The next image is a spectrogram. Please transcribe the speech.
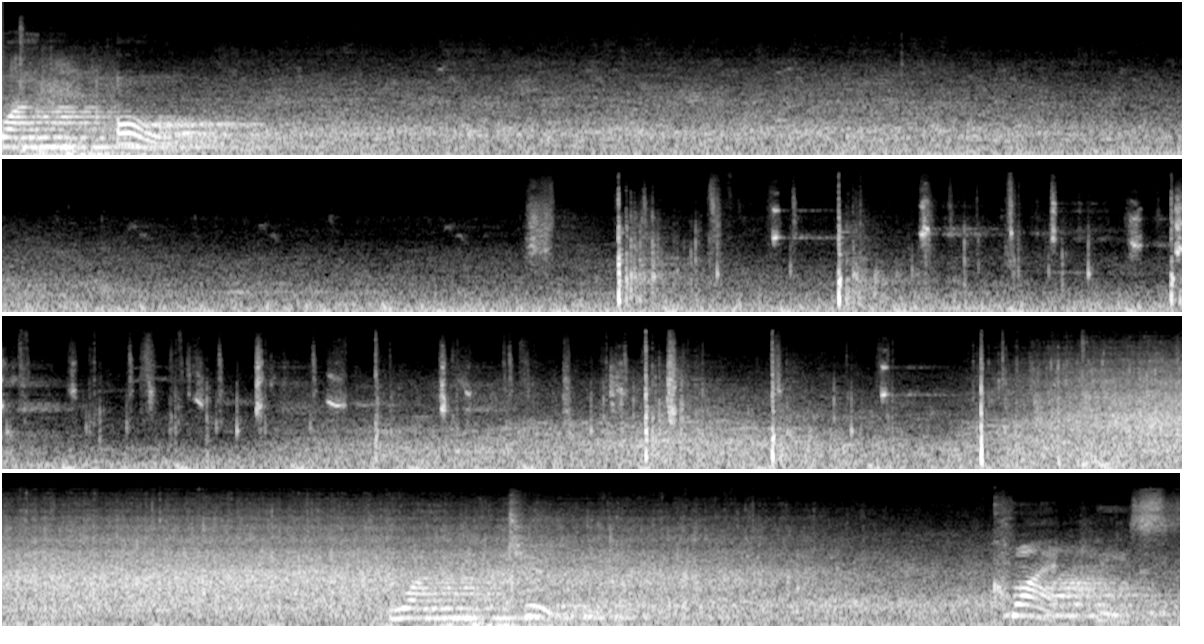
one all. One, two. Quiet, please.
